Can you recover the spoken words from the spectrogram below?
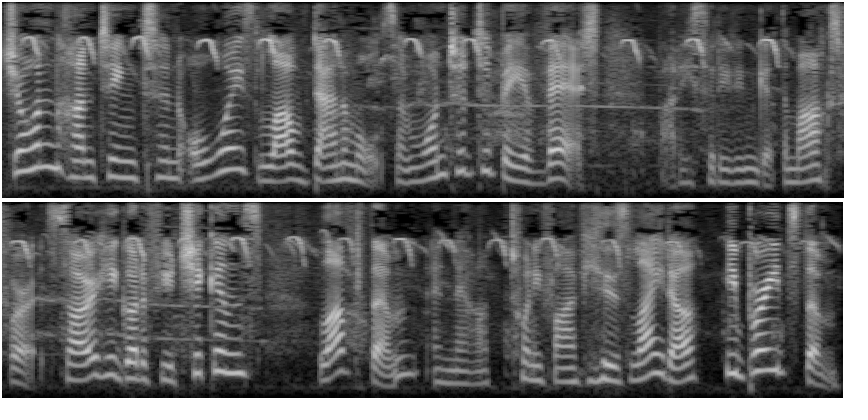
John Huntington always loved animals and wanted to be a vet, but he said he didn't get the marks for it. So he got a few chickens, loved them, and now 25 years later, he breeds them.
